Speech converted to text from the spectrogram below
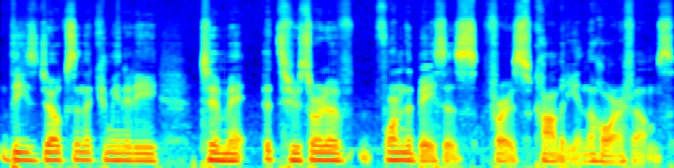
these jokes in the community to make to sort of form the basis for his comedy in the horror films.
